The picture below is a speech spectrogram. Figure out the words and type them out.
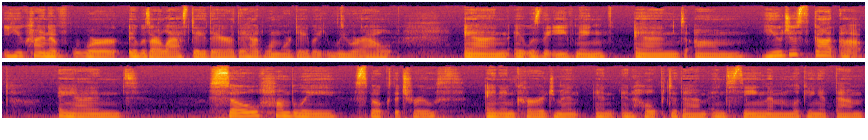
you kind of were. It was our last day there. They had one more day, but we were out, and it was the evening, and um, you just got up and so humbly spoke the truth and encouragement and, and hope to them and seeing them and looking at them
